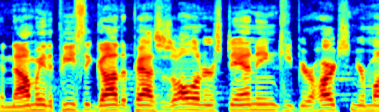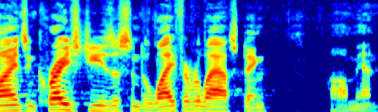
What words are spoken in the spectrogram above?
And now may the peace of God that passes all understanding keep your hearts and your minds in Christ Jesus into life everlasting. Amen.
